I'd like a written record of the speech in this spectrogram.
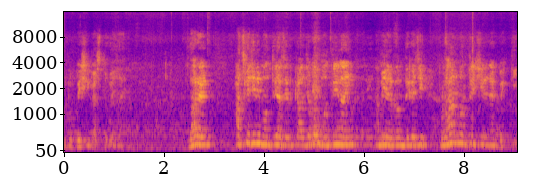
একটু বেশি ব্যস্ত হয়ে যায়। ধরেন, আজকে যিনি মন্ত্রী আছেন, কাল যখন মন্ত্রী নাই, আমি এরকম দেখেছি, প্রধানমন্ত্রী ছিলেন এক ব্যক্তি।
